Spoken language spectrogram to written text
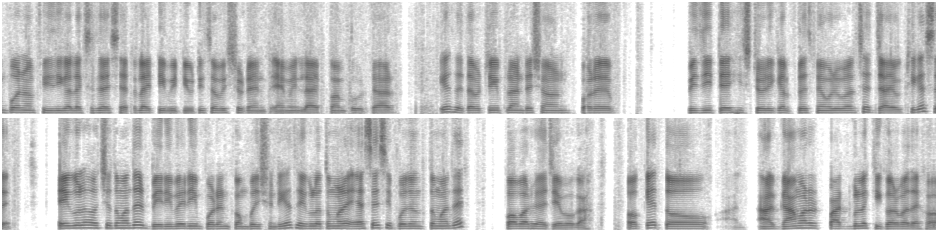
important physical exercise satellite TV duties of student aim in life computer ঠিক আছে? তারপর ট্রি প্লান্টেশন পরে ভিজিটে হিস্টোরিক্যাল প্লেস মেমোরি আছে, যাই হোক, ঠিক আছে? এগুলো হচ্ছে তোমাদের ভেরি ভেরি ইম্পর্টেন্ট কম্পোজিশন ঠিক আছে? এগুলো তোমরা এসএসসি পর্যন্ত তোমাদের কভার হয়ে যাবে গা। ওকে তো আর গ্রামার পার্টগুলো কি করবা দেখো।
